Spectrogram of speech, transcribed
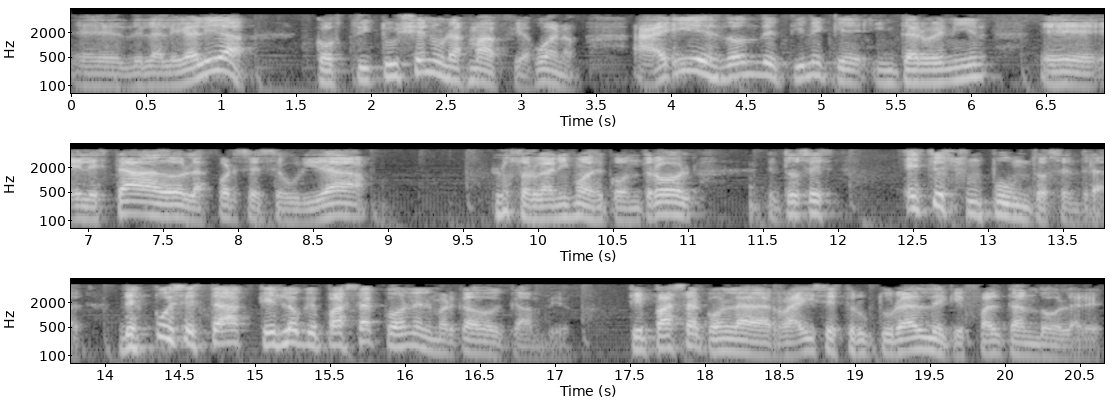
eh, de la legalidad, constituyen unas mafias. Bueno, ahí es donde tiene que intervenir eh, el Estado, las fuerzas de seguridad, los organismos de control. Entonces, esto es un punto central. Después está qué es lo que pasa con el mercado de cambio. ¿Qué pasa con la raíz estructural de que faltan dólares?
